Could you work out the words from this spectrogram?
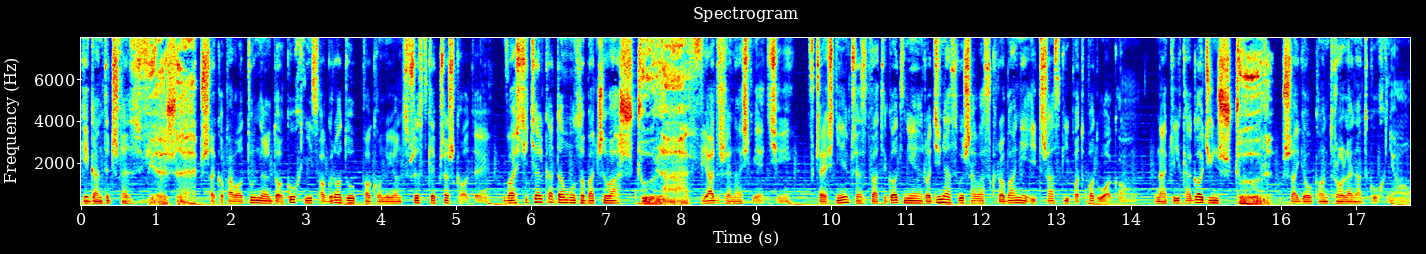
Gigantyczne zwierzę przekopało tunel do kuchni z ogrodu, pokonując wszystkie przeszkody. Właścicielka domu zobaczyła szczura w wiadrze na śmieci. Wcześniej, przez dwa tygodnie, rodzina słyszała skrobanie i trzaski pod podłogą. Na kilka godzin szczur przejął kontrolę nad kuchnią.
